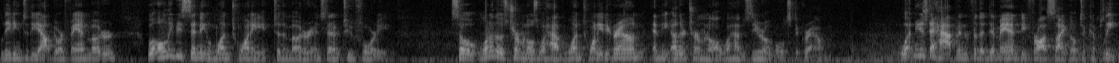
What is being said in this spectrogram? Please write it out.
leading to the outdoor fan motor, will only be sending 120 to the motor instead of 240. So one of those terminals will have 120 to ground and the other terminal will have 0 volts to ground. What needs to happen for the demand defrost cycle to complete?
